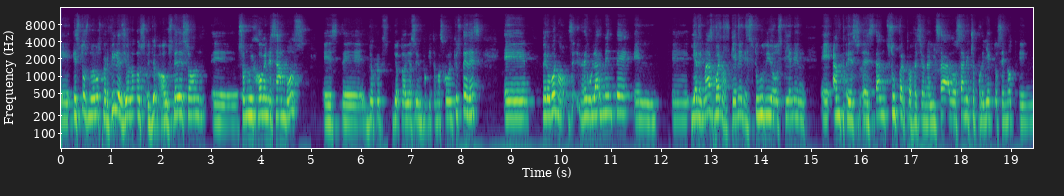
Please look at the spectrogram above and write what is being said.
eh, estos nuevos perfiles. Yo los, a ustedes son, eh, son muy jóvenes ambos. Este, yo creo que yo todavía soy un poquito más joven que ustedes. Eh, pero bueno, regularmente el, y además, bueno, tienen estudios, tienen, están súper profesionalizados, han hecho proyectos en, en,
